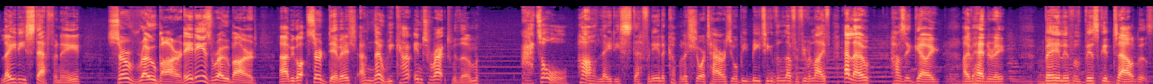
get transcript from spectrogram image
Lady Stephanie, Sir Robard. It is Robard. Uh, we've got Sir Divish, and no, we can't interact with them at all. Ah, Lady Stephanie, in a couple of short hours you'll be meeting the love of your life. Hello, how's it going? I'm Henry, bailiff of Biscuit Town that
